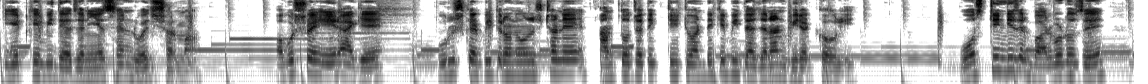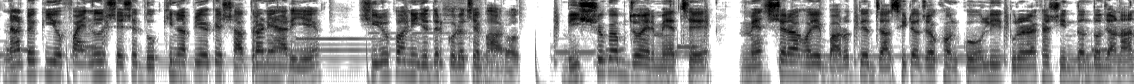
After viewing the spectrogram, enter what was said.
ক্রিকেটকে বিদায় জানিয়েছেন রোহিত শর্মা। অবশ্যই এর আগে পুরস্কার বিতরণ অনুষ্ঠানে আন্তর্জাতিক টি টোয়েন্টিকে বিদায় জানান বিরাট কোহলি। ওয়েস্ট ইন্ডিজের বার্বাডোসে নাটকীয় ফাইনাল শেষে দক্ষিণ আফ্রিকাকে সাত রানে হারিয়ে শিরোপা নিজেদের করেছে ভারত। বিশ্বকাপ জয়ের ম্যাচে ম্যাচ সেরা হয়ে ভারতের জার্সিটা যখন কোহলি তুলে রাখার সিদ্ধান্ত জানান,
